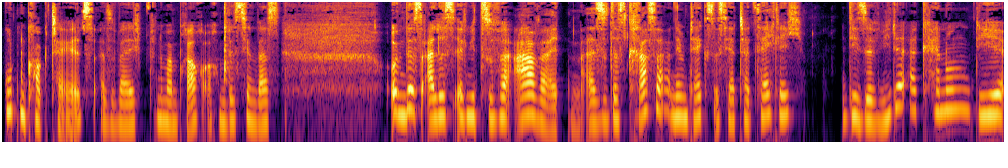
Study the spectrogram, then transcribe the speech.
guten Cocktails, also weil ich finde, man braucht auch ein bisschen was, um das alles irgendwie zu verarbeiten. Also das Krasse an dem Text ist ja tatsächlich, diese Wiedererkennung, die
